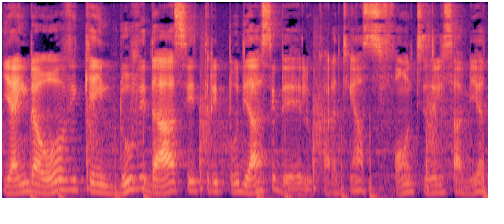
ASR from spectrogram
e ainda houve quem duvidasse e tripudiasse dele. O cara tinha as fontes, ele sabia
